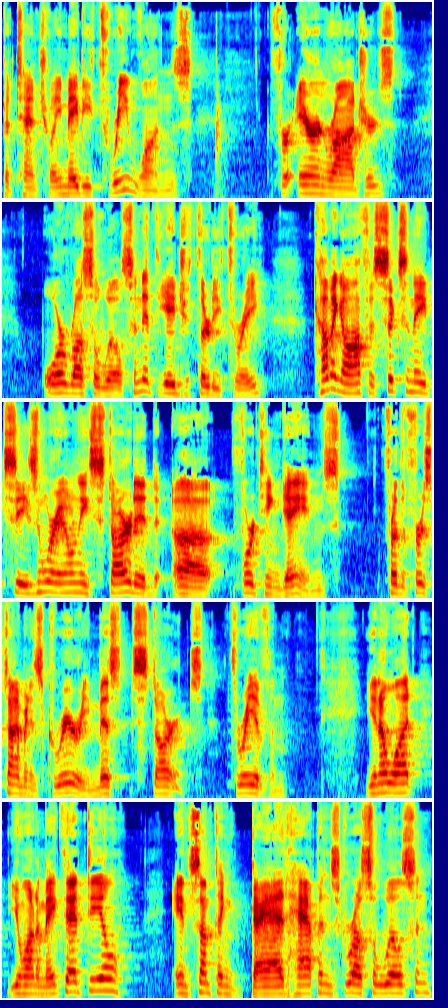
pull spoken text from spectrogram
potentially, maybe three ones for Aaron Rodgers or Russell Wilson at the age of 33, coming off a 6 and 8 season where he only started uh, 14 games for the first time in his career, he missed starts, three of them. You know what? You want to make that deal, and something bad happens to Russell Wilson,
